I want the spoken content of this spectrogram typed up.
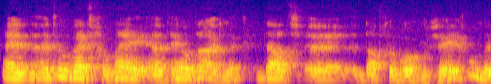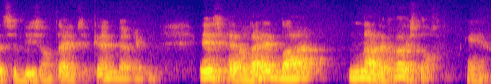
En eh, toen werd voor mij het heel duidelijk dat eh, dat gebroken zegel met zijn Byzantijnse kenmerken is herleidbaar naar de kruistocht. Ja.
